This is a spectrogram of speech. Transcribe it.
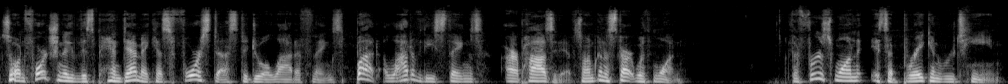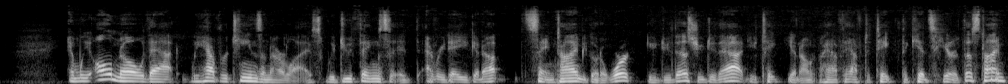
So, unfortunately, this pandemic has forced us to do a lot of things, but a lot of these things are positive. So, I'm going to start with one. The first one is a break in routine. And we all know that we have routines in our lives. We do things every day. You get up at the same time, you go to work, you do this, you do that, you take, you know, have to have to take the kids here at this time.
